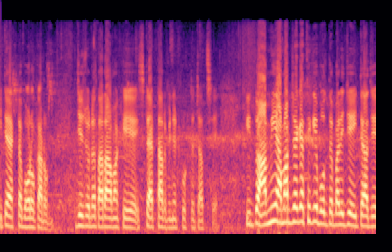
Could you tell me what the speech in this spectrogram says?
এটা একটা বড় কারণ, যে জন্য তারা আমাকে স্ট্যাট টার্মিনেট করতে চাচ্ছে। কিন্তু আমি আমার জায়গা থেকে বলতে পারি যে এইটা যে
